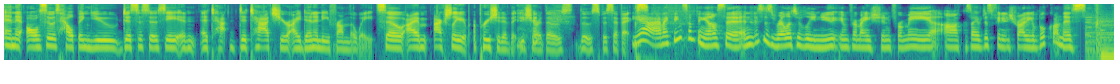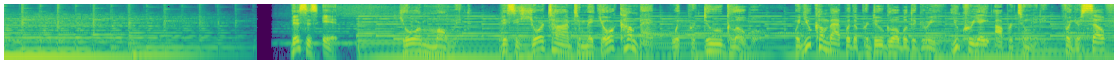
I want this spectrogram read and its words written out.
and it also is helping you disassociate and atta- detach your identity from the weight. So I'm actually appreciative that you shared those those specifics. Yeah, and I think something else that, and this is relatively new information for me because I've just finished writing a book on this. This is it. Your moment. This is your time to make your comeback with Purdue Global. When you come back with a Purdue Global degree, you create opportunity for yourself,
